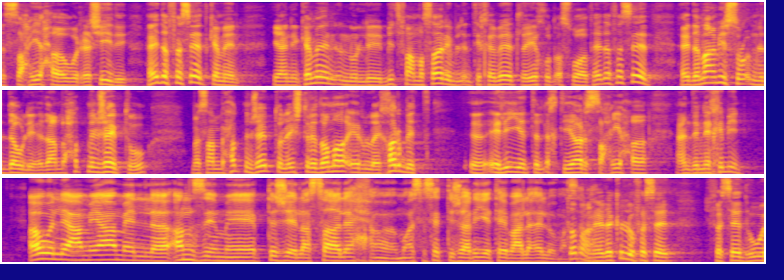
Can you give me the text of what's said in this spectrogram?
الصحيحة والرشيدة. هيدا فساد كمان. يعني كمان إنه اللي بيدفع مصاري بالانتخابات لياخذ أصوات هيدا فساد. هيدا ما عم يسرق من الدولة هيدا عم بحط من جيبته. بس عم بحط من جيبته ليشتري ضمائر وليخربط آلية الاختيار الصحيحة عند الناخبين. أو اللي عم يعمل أنظمة بتجي لصالح مؤسسات تجارية تابعة له مثلا. طبعا هذا كله فساد. الفساد هو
